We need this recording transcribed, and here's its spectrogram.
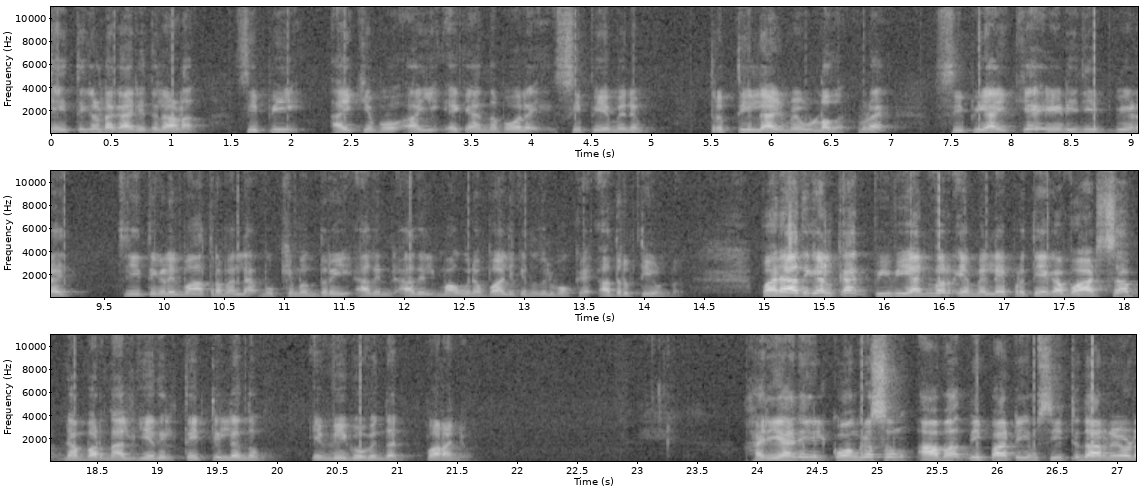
ചെയ്ത്തികളുടെ കാര്യത്തിലാണ് സി പി ഐക്ക് പോ ഐ എന്ന പോലെ സി പി എമ്മിനും തൃപ്തിയില്ലായ്മ ഉള്ളത്. ഇവിടെ സി പി ഐക്ക് എ ഡി ജി പിയുടെ ചീത്തുകളിൽ മാത്രമല്ല മുഖ്യമന്ത്രി അതിൽ അതിൽ മൗനം പാലിക്കുന്നതിലുമൊക്കെ അതൃപ്തിയുണ്ട്. പരാതി കേൾക്കാൻ P V Anwar M L A പ്രത്യേക വാട്സാപ്പ് നമ്പർ നൽകിയതിൽ തെറ്റില്ലെന്നും എം വി ഗോവിന്ദൻ പറഞ്ഞു. ഹരിയാനയിൽ കോൺഗ്രസും ആം ആദ്മി പാർട്ടിയും സീറ്റ് ധാരണയോട്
